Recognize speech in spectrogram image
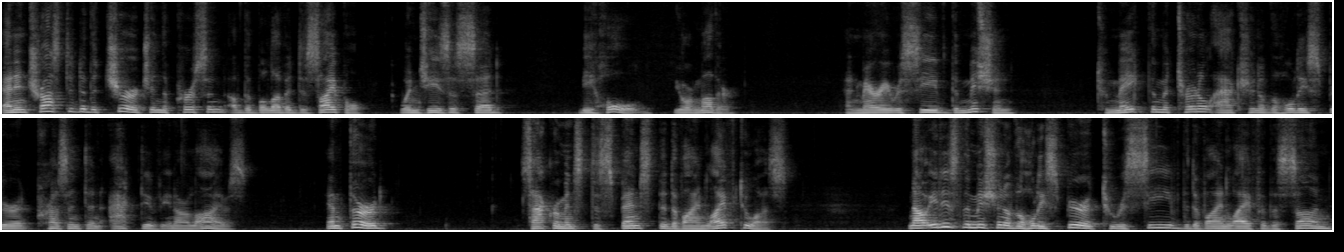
and entrusted to the Church in the person of the beloved disciple when Jesus said, Behold your mother. And Mary received the mission to make the maternal action of the Holy Spirit present and active in our lives. And third, sacraments dispense the divine life to us. Now, it is the mission of the Holy Spirit to receive the divine life of the Son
